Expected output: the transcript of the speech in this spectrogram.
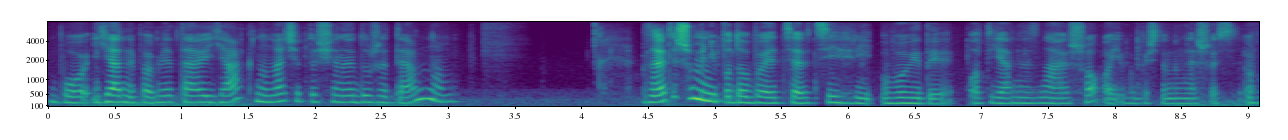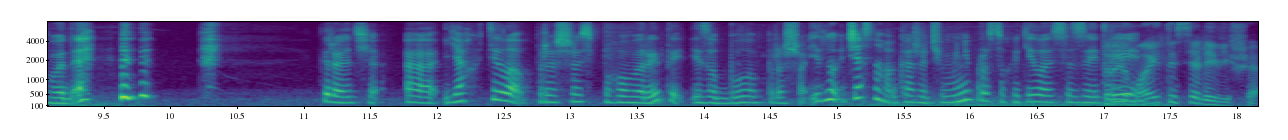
Бо я не пам'ятаю як, ну начебто ще не дуже темно. Знаєте, що мені подобається в цій грі? Види. От я не знаю, що. Ой, вибачте, мене щось веде. Коротше, е, я хотіла про щось поговорити і забула про що. І, ну, чесно кажучи, мені просто хотілося зайти. Тримайтеся лівіше.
